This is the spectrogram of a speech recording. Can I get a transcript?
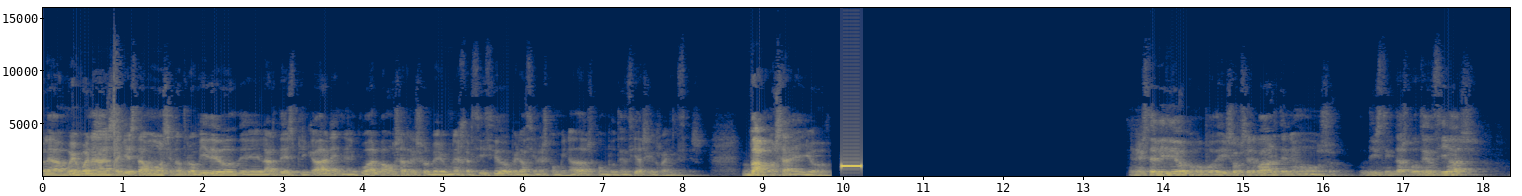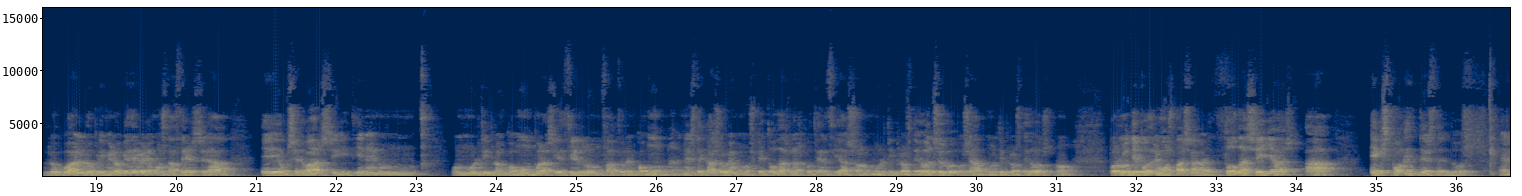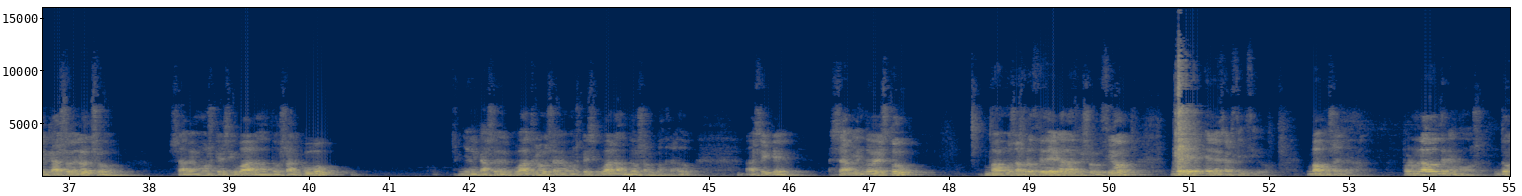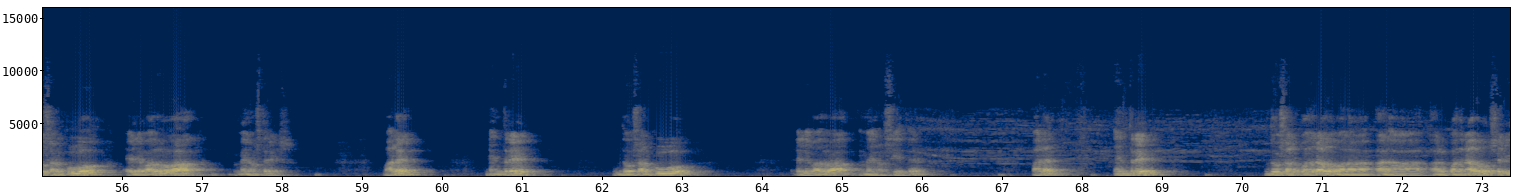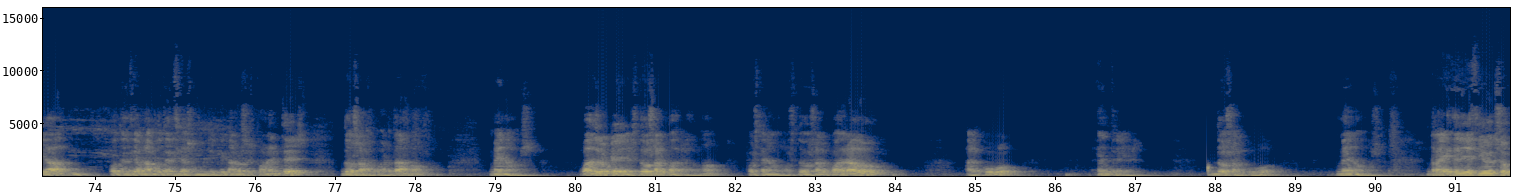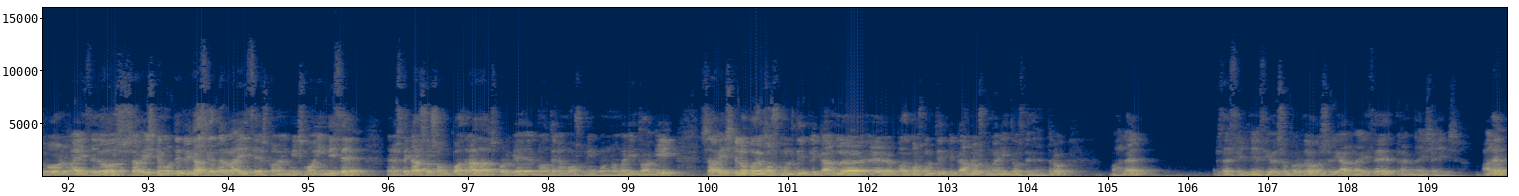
Hola, muy buenas. Aquí estamos en otro vídeo del arte de explicar en el cual vamos a resolver un ejercicio de operaciones combinadas con potencias y raíces. ¡Vamos a ello! En este vídeo, como podéis observar, tenemos distintas potencias, lo cual lo primero que deberemos hacer será eh, observar si tienen un un múltiplo en común, por así decirlo, un factor en común. En este caso vemos que todas las potencias son múltiplos de 8, o sea, múltiplos de 2, ¿no? Por lo que podremos pasar todas ellas a exponentes del 2. En el caso del 8 sabemos que es igual a 2 al cubo y en el caso del 4 sabemos que es igual a 2 al cuadrado. Así que, sabiendo esto, vamos a proceder a la resolución del ejercicio. Vamos allá. Por un lado tenemos 2 al cubo elevado a menos 3. ¿Vale? Entre 2 al cubo elevado a menos 7. ¿Vale? Entre 2 al cuadrado al cuadrado sería potencia una potencia, se multiplican los exponentes, 2 a la cuarta, ¿no? Menos. ¿Cuadro que es? 2 al cuadrado, ¿no? Pues tenemos 2 al cuadrado al cubo entre 2 al cubo menos raíz de 18 por raíz de 2. Sabéis que multiplicación de raíces con el mismo índice, en este caso son cuadradas porque no tenemos ningún numerito aquí. Sabéis que lo podemos multiplicar, eh, podemos multiplicar los numeritos de dentro, ¿vale? Es decir, 18 por 2 sería raíz de 36, ¿vale?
